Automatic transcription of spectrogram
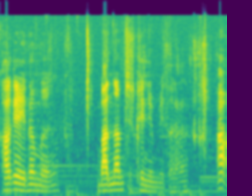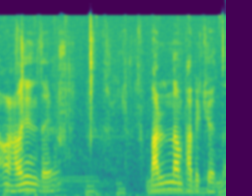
가게 이름은 만남치킨입니다. 아, 아 아닌데. 만남 바비큐였나?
